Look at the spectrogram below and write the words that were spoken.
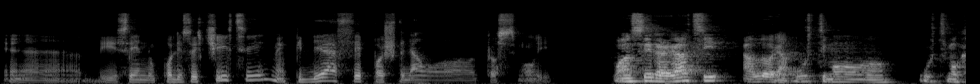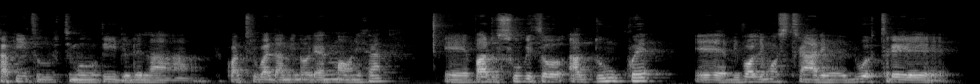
Eh, vi segno un po' di esercizi nel pdf e poi ci vediamo al prossimo video. Buonasera ragazzi, allora ultimo ultimo capitolo, ultimo video della, per quanto riguarda la minore armonica. Eh, vado subito al dunque e vi voglio mostrare due o tre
